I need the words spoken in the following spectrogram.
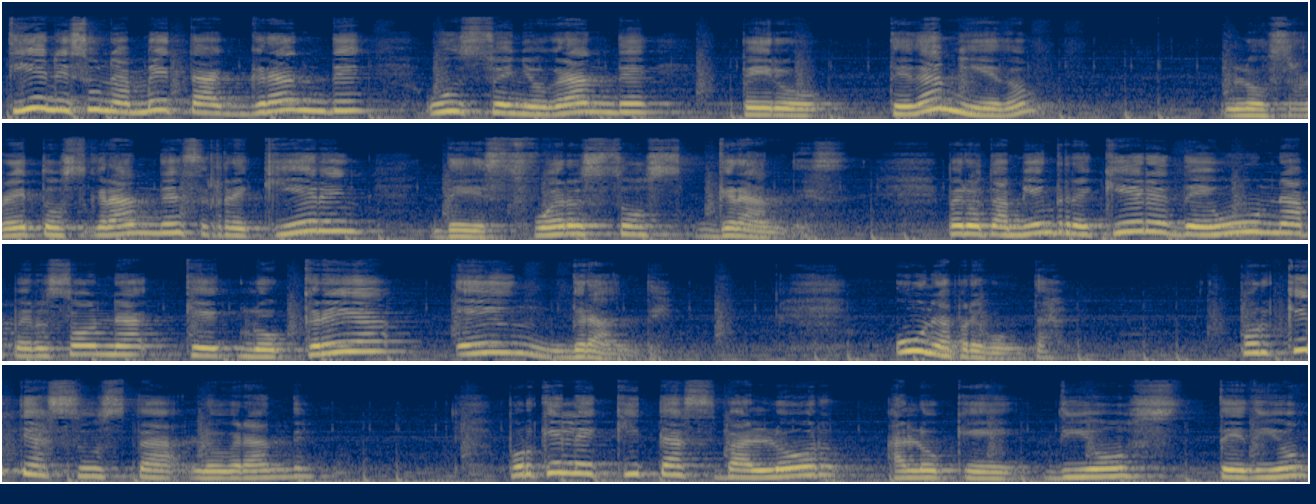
Tienes una meta grande, un sueño grande, pero ¿te da miedo? Los retos grandes requieren de esfuerzos grandes, pero también requiere de una persona que lo crea en grande. Una pregunta, ¿por qué te asusta lo grande? ¿Por qué le quitas valor a lo que Dios te dio?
